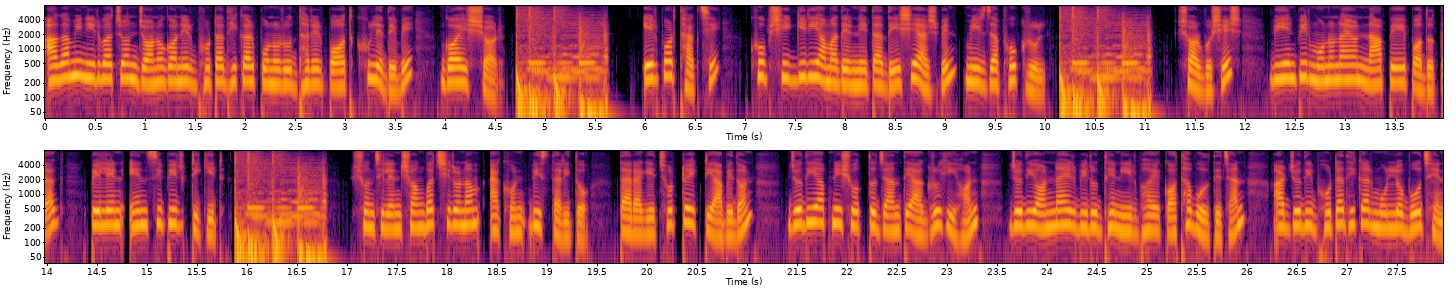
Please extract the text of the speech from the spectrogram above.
আগামী নির্বাচন জনগণের ভোটাধিকার পুনরুদ্ধারের পথ খুলে দেবে গয়েশ্বর। এরপর থাকছে, খুব শিগগিরই আমাদের নেতা দেশে আসবেন মির্জা ফখরুল। সর্বশেষ, বিএনপির মনোনয়ন না পেয়ে পদত্যাগ, পেলেন এনসিপির টিকিট। শুনছিলেন সংবাদ শিরোনাম, এখন বিস্তারিত। তার আগে ছোট্ট একটি আবেদন, যদি আপনি সত্য জানতে আগ্রহী হন, যদি অন্যায়ের বিরুদ্ধে নির্ভয়ে কথা বলতে চান, আর যদি ভোটাধিকার মূল্য বোঝেন,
